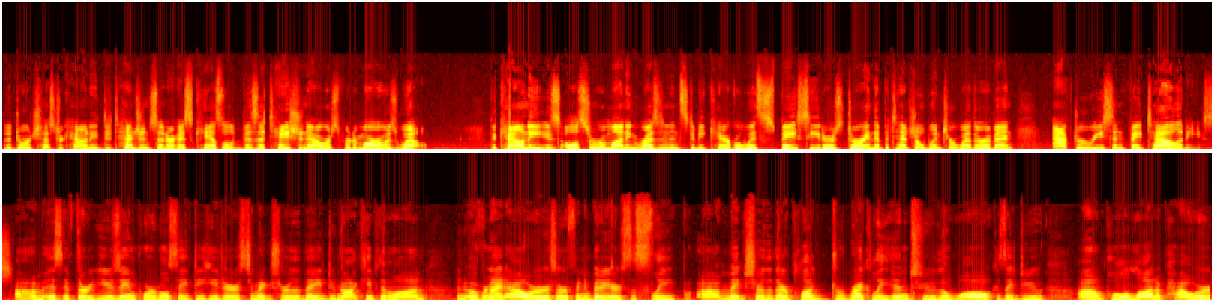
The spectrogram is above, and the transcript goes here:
The Dorchester County Detention Center has canceled visitation hours for tomorrow as well. The county is also reminding residents to be careful with space heaters during the potential winter weather event after recent fatalities. Um, is if they're using portable safety heaters to make sure that they do not keep them on in overnight hours or if anybody is asleep, uh, make sure that they're plugged directly into the wall because they do um, pull a lot of power.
